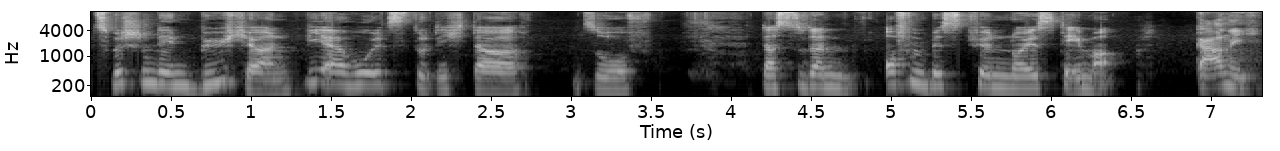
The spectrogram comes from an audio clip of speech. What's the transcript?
zwischen den Büchern, wie erholst du dich da so, dass du dann offen bist für ein neues Thema? Gar nicht.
